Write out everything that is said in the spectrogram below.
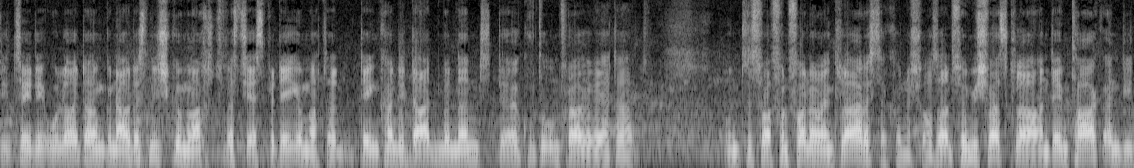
Die CDU-Leute haben genau das nicht gemacht, was die SPD gemacht hat. Den Kandidaten benannt, der gute Umfragewerte hat. Und es war von vornherein klar, dass der keine Chance hat. Für mich war es klar. An dem Tag, an, die,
